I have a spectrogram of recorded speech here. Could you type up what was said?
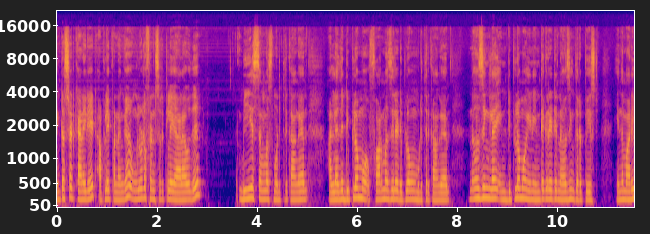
இன்ட்ரெஸ்டட் கேண்டிடேட் அப்ளை பண்ணுங்கள் உங்களோட ஃப்ரெண்ட்ஸ் சர்க்கிளில் யாராவது பிஎஸ்எம்எஸ் முடித்திருக்காங்க அல்லது டிப்ளமோ ஃபார்மசியில் டிப்ளமோ முடித்திருக்காங்க நர்சிங்கில் in diploma in integrated nursing therapist இந்த மாதிரி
